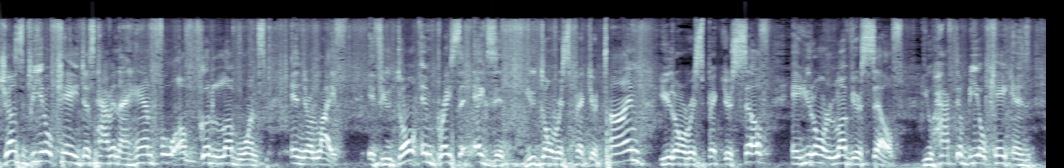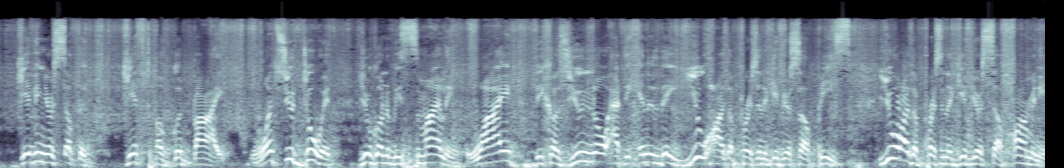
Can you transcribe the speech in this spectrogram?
Just be okay just having a handful of good loved ones in your life. If you don't embrace the exit, you don't respect your time, you don't respect yourself, and you don't love yourself. You have to be okay and giving yourself the gift of goodbye. Once you do it, you're going to be smiling. Why? Because you know at the end of the day, you are the person to give yourself peace. You are the person to give yourself harmony.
